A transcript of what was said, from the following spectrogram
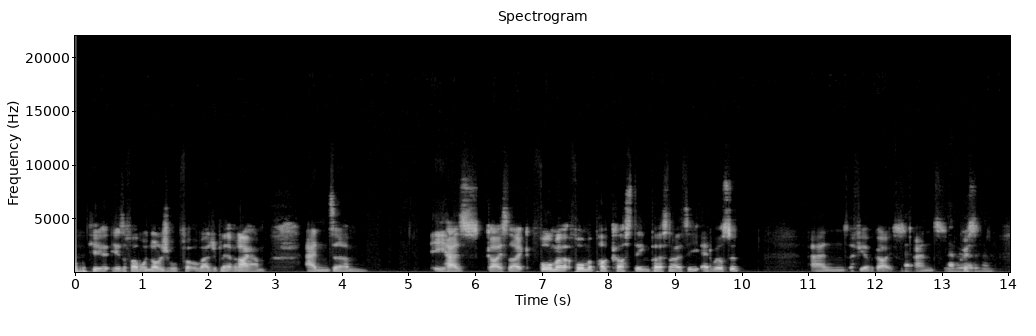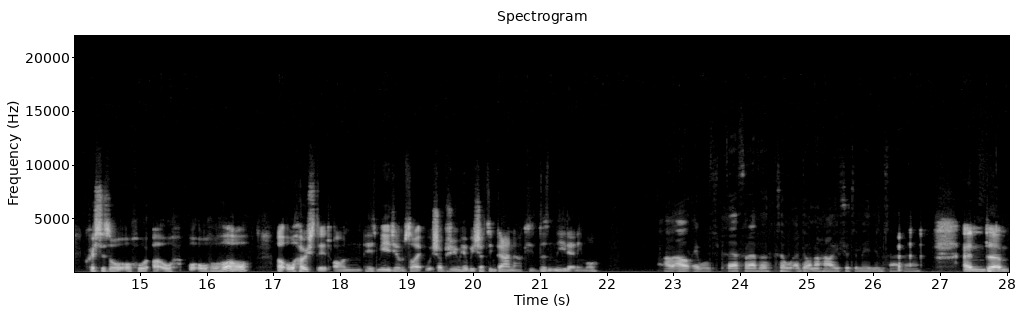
he, he is a far more knowledgeable football manager player than I am, and um, he has guys like former former podcasting personality Ed Wilson, and a few other guys, and Never Chris heard of him. Chris is all, are hosted on his Medium site, which I presume he'll be shutting down now because he doesn't need it anymore. I'll, I'll, it will be there forever because I, I don't know how you shut a medium site down. And um,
